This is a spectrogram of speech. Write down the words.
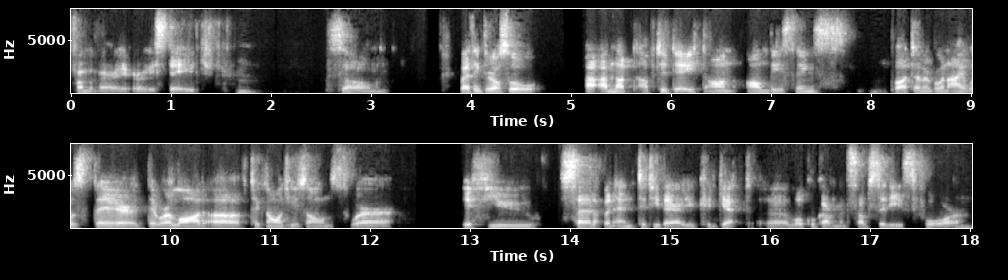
from a very early stage mm. so but I think they're also I'm not up to date on on these things, but I remember when I was there, there were a lot of technology zones where if you set up an entity there, you could get uh, local government subsidies for mm.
